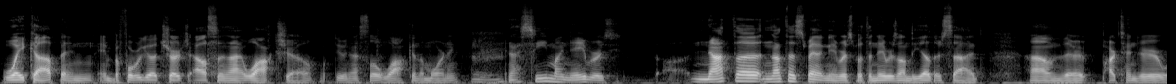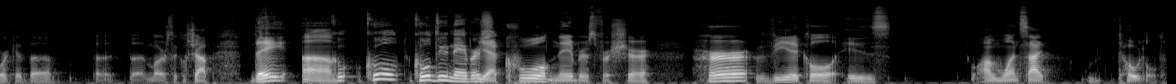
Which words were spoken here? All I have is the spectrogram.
wake up and, and before we go to church, Allison and I walk Joe. We do a nice little walk in the morning, and I see my neighbors, not the not the Hispanic neighbors, but the neighbors on the other side. Um, they're bartender, work at the the, the motorcycle shop. They um, cool, cool, cool dude neighbors. yeah, cool neighbors for sure. Her vehicle is on one side totaled.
